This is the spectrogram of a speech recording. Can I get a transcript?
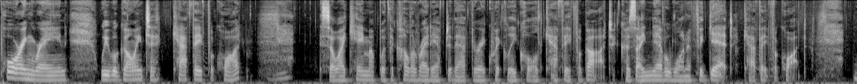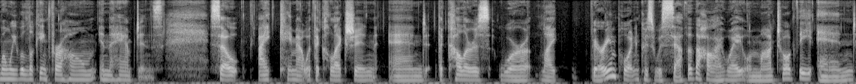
pouring rain. We were going to Cafe Foquat. So I came up with a color right after that very quickly called Cafe Forgot because I never want to forget Cafe Foquat when we were looking for a home in the Hamptons. So I came out with a collection and the colors were like very important because it was south of the highway or Montauk the End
